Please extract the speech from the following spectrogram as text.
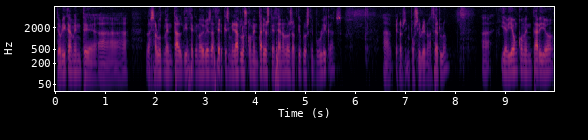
teóricamente la salud mental dice que no debes hacer, que es mirar los comentarios que hacen en los artículos que publicas, pero es imposible no hacerlo. y había un comentario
